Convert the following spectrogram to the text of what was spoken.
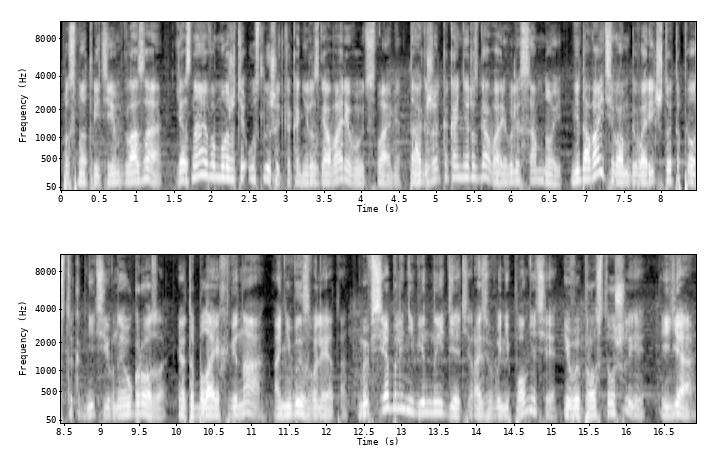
Посмотрите им в глаза. Я знаю, вы можете услышать, как они разговаривают с вами, так же, как они разговаривали со мной. Не давайте вам говорить, что это просто когнитивная угроза. Это была их вина, они вызвали это. Мы все были невинные дети, разве вы не помните? И вы просто ушли и я.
